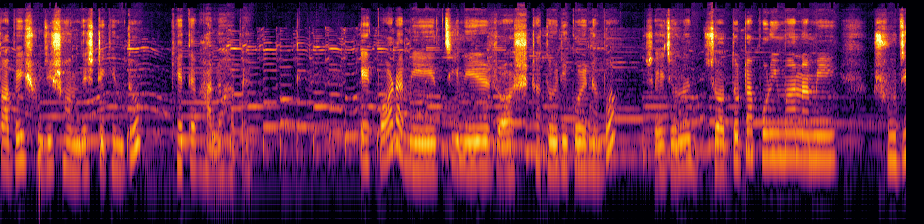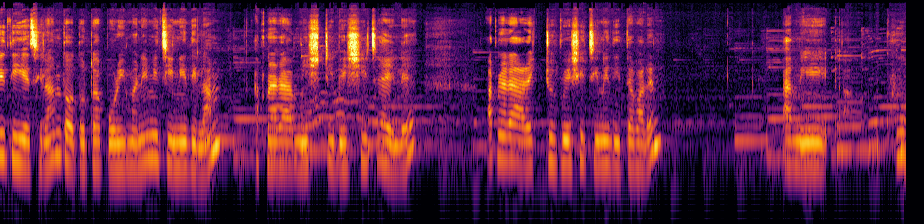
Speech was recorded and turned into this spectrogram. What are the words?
তবেই সুজির সন্দেশটি কিন্তু খেতে ভালো হবে। এরপর আমি চিনির রসটা তৈরি করে নেব। সেই জন্য যতটা পরিমাণ আমি সুজি দিয়েছিলাম, ততটা পরিমাণে আমি চিনি দিলাম। আপনারা মিষ্টি বেশি চাইলে আপনারা আরেকটু বেশি চিনি দিতে পারেন। আমি খুব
